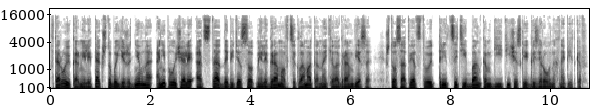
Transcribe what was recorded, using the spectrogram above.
Вторую кормили так, чтобы ежедневно они получали от 100 до 500 мг цикломата на килограмм веса, что соответствует 30 банкам диетических газированных напитков.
